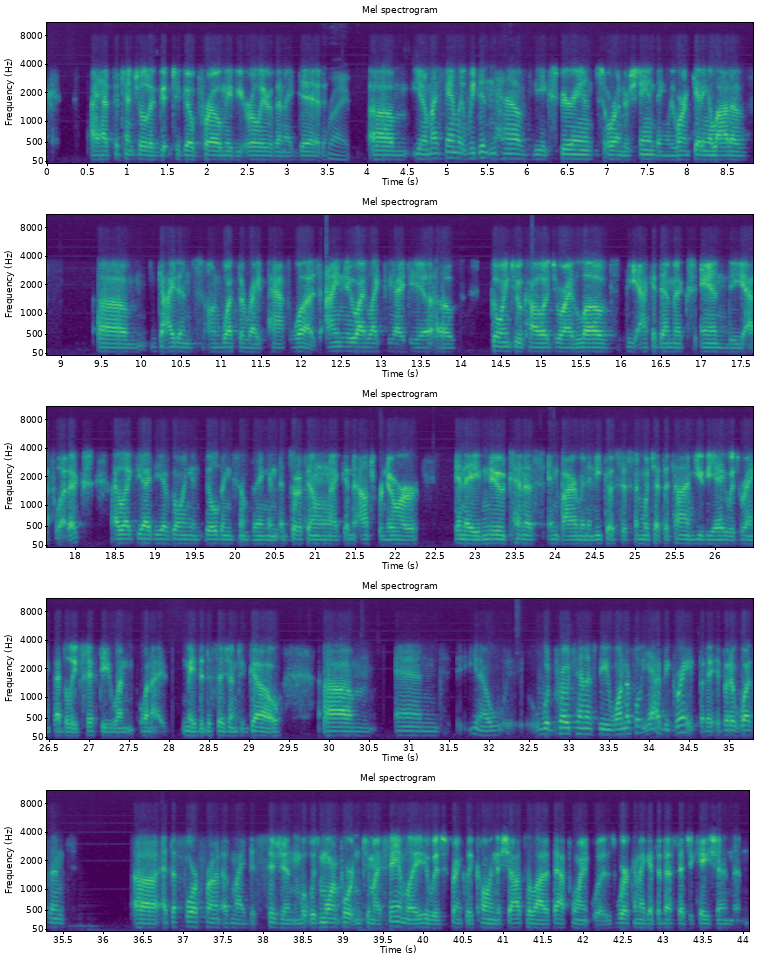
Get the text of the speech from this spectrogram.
I had potential to to go pro maybe earlier than I did. Right. Um, you know, my family we didn't have the experience or understanding. We weren't getting a lot of um, guidance on what the right path was. I knew I liked the idea of going to a college where I loved the academics and the athletics. I liked the idea of going and building something and, and sort of feeling like an entrepreneur in a new tennis environment and ecosystem, which at the time UVA was ranked, I believe, 50 when when I made the decision to go. Um, and you know, would pro tennis be wonderful? Yeah, it'd be great, but it, but it wasn't uh, at the forefront of my decision. What was more important to my family, who was frankly calling the shots a lot at that point, was where can I get the best education and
